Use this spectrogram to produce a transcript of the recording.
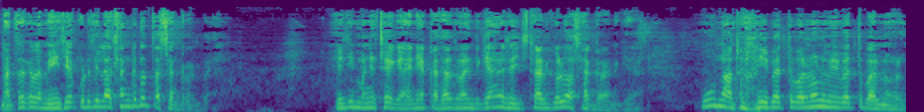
නතර කළ මේසයක් උඩ තියලා අස්සම් කරොත් අස්සම් කරන්න බෑ. ඉතින් මිනිස්සේ ගෑණියක් අසහද වන්දි ගියාම රෙජිස්ටර් ගලව අස්සම් කරන්න කියලා. ඌ නතර මේ පැත්ත බලනවලු මේ පැත්ත බලනවලු.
